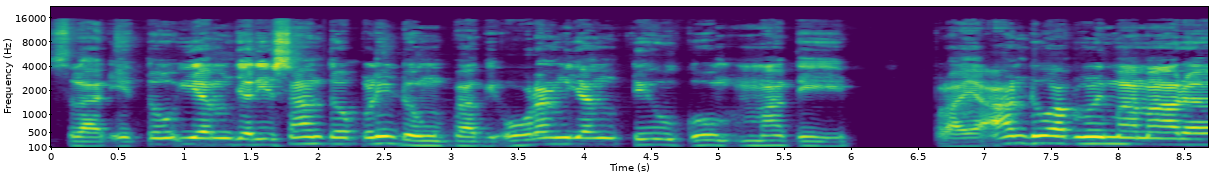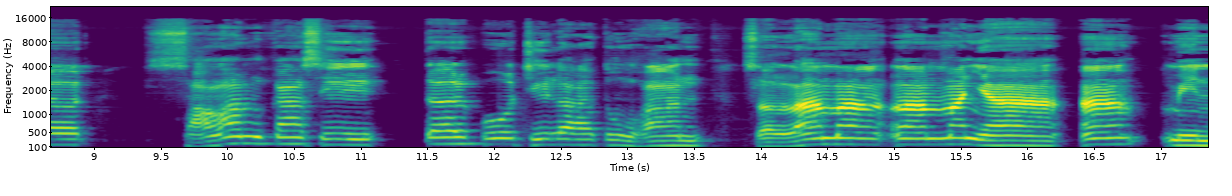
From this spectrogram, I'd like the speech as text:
Selain itu, ia menjadi santo pelindung bagi orang yang dihukum mati. Perayaan 25 Maret, salam kasih, terpujilah Tuhan selama-lamanya. Amin.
